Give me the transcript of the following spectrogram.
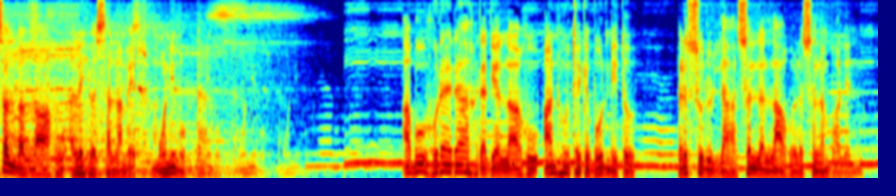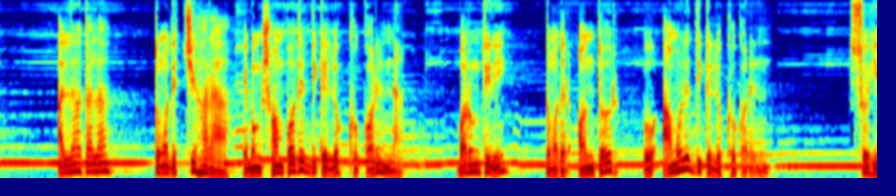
সাল্লাল্লাহু আলহিসাল্লামের মণিমুক্তা। আবু হুরায়রা রাদিয়াল্লাহু আনহু থেকে বর্ণিত রসুল্লাহ সাল্লাহ সাল্লাম বলেন, আল্লাহ তালা তোমাদের চেহারা এবং সম্পদের দিকে লক্ষ্য করেন না, বরং তিনি তোমাদের অন্তর ও আমলের দিকে লক্ষ্য করেন। সহি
